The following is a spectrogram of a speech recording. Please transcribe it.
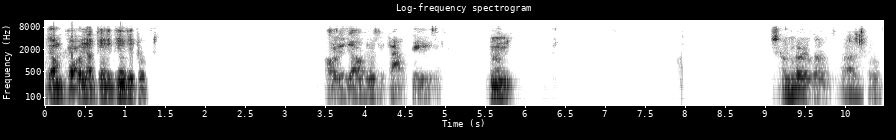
Yang pohonnya tinggi-tinggi tuh Kalau di Jawa itu sapi. hmm. Sambal banget. langsung.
